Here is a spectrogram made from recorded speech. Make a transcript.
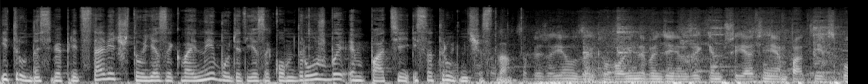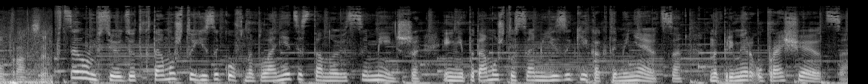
И трудно себе представить, что язык войны будет языком дружбы, эмпатии и сотрудничества. Сотрудничества. В целом все идет к тому, что языков на планете становится меньше. И не потому, что сами языки как-то меняются, например, упрощаются,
